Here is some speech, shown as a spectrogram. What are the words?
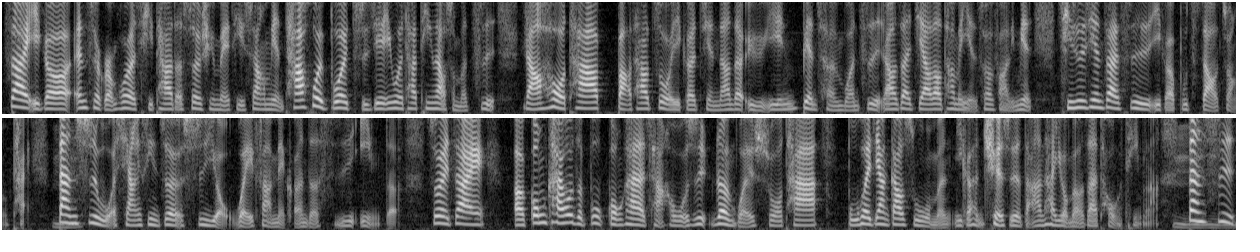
在一个 Instagram 或者其他的社群媒体上面，他会不会直接因为他听到什么字，然后他把它做一个简单的语音变成文字，然后再加到他们演算法里面？其实现在是一个不知道状态，但是我相信这是有违反每个人的私隐的，所以在呃公开或者不公开的场合，我是认为说他不会这样告诉我们一个很确实的答案，他有没有在偷听啦。但是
